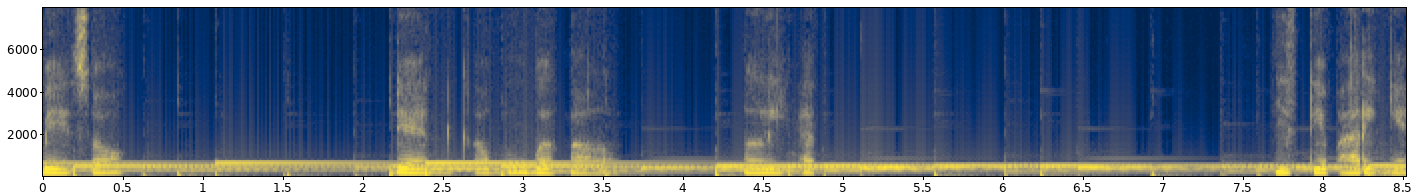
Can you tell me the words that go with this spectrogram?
Besok dan kamu bakal melihat di setiap harinya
